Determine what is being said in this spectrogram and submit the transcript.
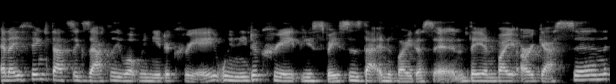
And I think that's exactly what we need to create. We need to create these spaces that invite us in. They invite our guests in,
